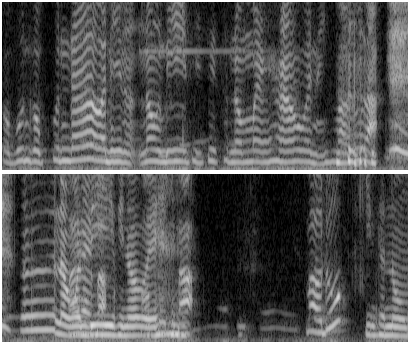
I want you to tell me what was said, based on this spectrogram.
ขอบคุญขอบคุณเด้อวันนี้น้องดีที่ซื้อขนมมาให้เฮาวันนี้มาดูล่ะเออน้องวันดีพี่น้องเอ้ยาเป็นบะเบาดูกินขนม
